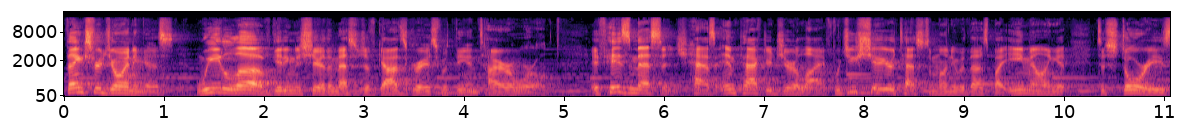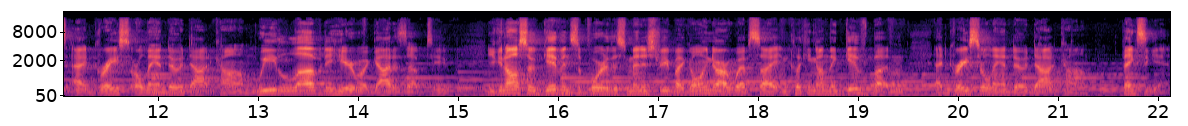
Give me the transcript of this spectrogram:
Thanks for joining us. We love getting to share the message of God's grace with the entire world. If His message has impacted your life, would you share your testimony with us by emailing it to stories at graceorlando.com? We love to hear what God is up to. You can also give in support of this ministry by going to our website and clicking on the Give button at graceorlando.com. Thanks again.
